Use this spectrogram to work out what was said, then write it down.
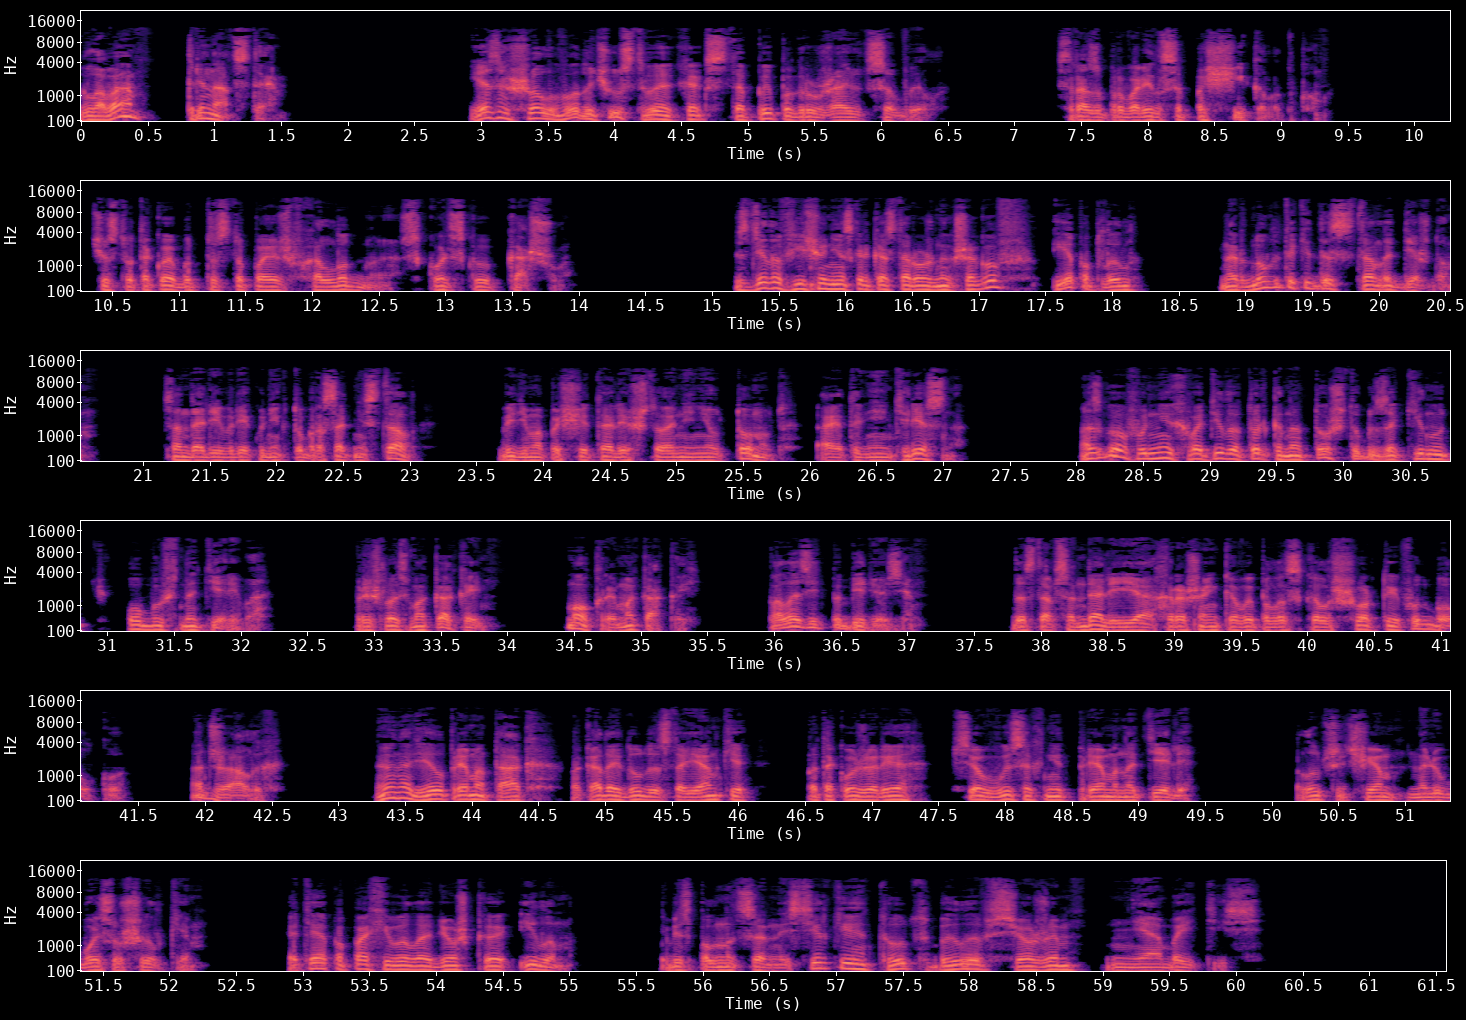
Глава тринадцатая Я зашел в воду, чувствуя, как стопы погружаются в ил. Сразу провалился по щиколотку. Чувство такое, будто ступаешь в холодную, скользкую кашу. Сделав еще несколько осторожных шагов, я поплыл. Нырнул и таки достал одежду. Сандалии в реку никто бросать не стал. Видимо, посчитали, что они не утонут, а это неинтересно. Мозгов у них хватило только на то, чтобы закинуть обувь на дерево. Пришлось макакой, мокрой макакой, полазить по березе. Достав сандалии, я хорошенько выполоскал шорты и футболку, отжал их. Ну и надел прямо так. Пока дойду до стоянки, по такой жаре все высохнет прямо на теле. Лучше, чем на любой сушилке. Хотя попахивала одежка илом, и без полноценной стирки тут было все же не обойтись.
